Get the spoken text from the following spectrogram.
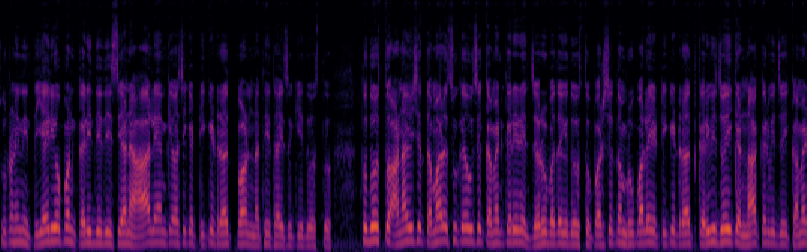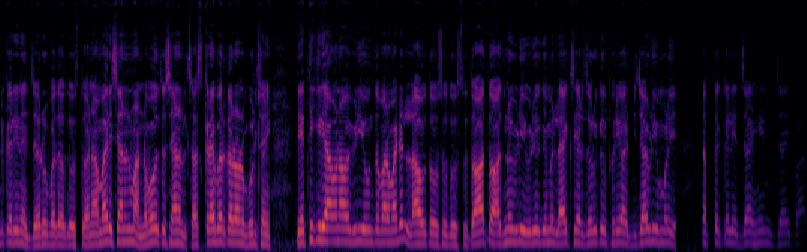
ચૂંટણીની તૈયારીઓ પણ કરી દીધી છે અને હાલ એમ કહેવાય છે કે ટિકિટ રદ પણ નથી થઈ શકી દોસ્તો. તો દોસ્તો, આના વિશે તમારે શું કહેવું છે? કમેન્ટ કરીને જરૂર બતાવી દોસ્તો. પરસોત્તમ રૂપાલાએ ટિકિટ રદ કરવી જોઈએ કે ના કરવી જોઈએ? કમેન્ટ કરીને જરૂર બતાવો દોસ્તો. અને અમારી ચેનલમાં નવો હોય તો ચેનલ સબસ્ક્રાઈબર કરવાનું ભૂલશો નહીં. તેથી કરી આવા નવા વીડિયો હું તમારા માટે લાવતો છું દોસ્તો. તો આ તો આજનો video video game like, share જરૂર કરી ફરીવાર બીજા વીડિયો મળીએ. તબ તક કે લીએ જય હિન્દ, જય ભારત.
